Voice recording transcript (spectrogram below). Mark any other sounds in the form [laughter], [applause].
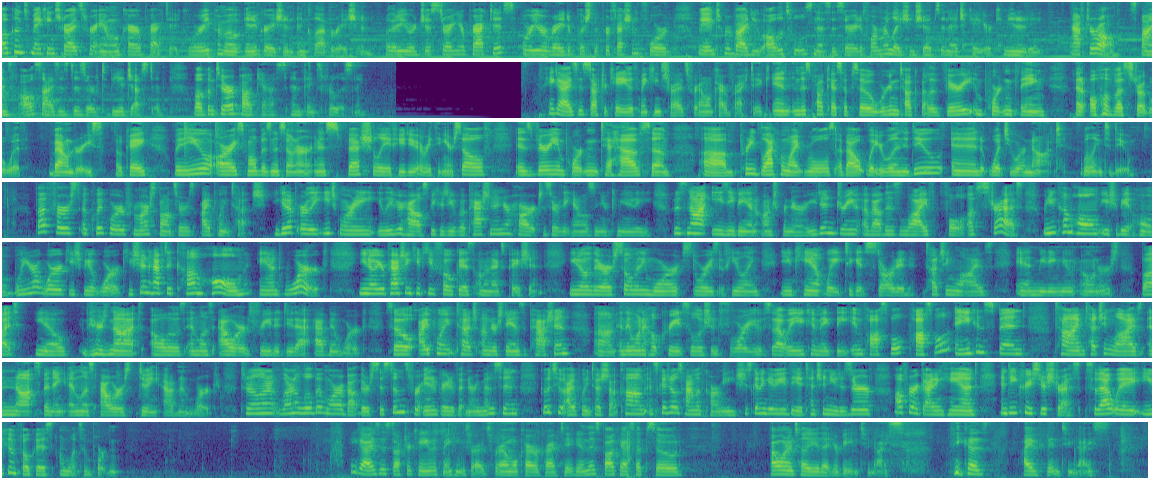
Welcome to Making Strides for Animal Chiropractic, where we promote integration and collaboration. Whether you are just starting your practice or you are ready to push the profession forward, we aim to provide you all the tools necessary to form relationships and educate your community. After all, spines of all sizes deserve to be adjusted. Welcome to our podcast, and thanks for listening. Hey guys, it's Dr. Katie with Making Strides for Animal Chiropractic. And in this podcast episode, we're going to talk about a very important thing that all of us struggle with boundaries. Okay. When you are a small business owner, and especially if you do everything yourself, it is very important to have some um, pretty black and white rules about what you're willing to do and what you are not willing to do. But first, a quick word from our sponsors, iPoint Touch. You get up early each morning, you leave your house because you have a passion in your heart to serve the animals in your community. But it's not easy being an entrepreneur. You didn't dream about this life full of stress. When you come home, you should be at home. When you're at work, you should be at work. You shouldn't have to come home and work. You know, your passion keeps you focused on the next patient. You know, there are so many more stories of healing, and you can't wait to get started touching lives and meeting new owners but you know [laughs] there's not all those endless hours for you to do that admin work. So ipoint touch understands the passion um, and they want to help create solutions for you. So that way you can make the impossible possible and you can spend time touching lives and not spending endless hours doing admin work. To learn, learn a little bit more about their systems for integrative veterinary medicine go to ipointtouch.com and schedule a time with carmi. She's going to give you the attention you deserve offer a guiding hand and decrease your stress. So that way you can focus on what's what's important. Hey guys, it's Dr. Katie with Making Strides for Animal Chiropractic. And in this podcast episode, I want to tell you that you're being too nice [laughs] because I've been too nice.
